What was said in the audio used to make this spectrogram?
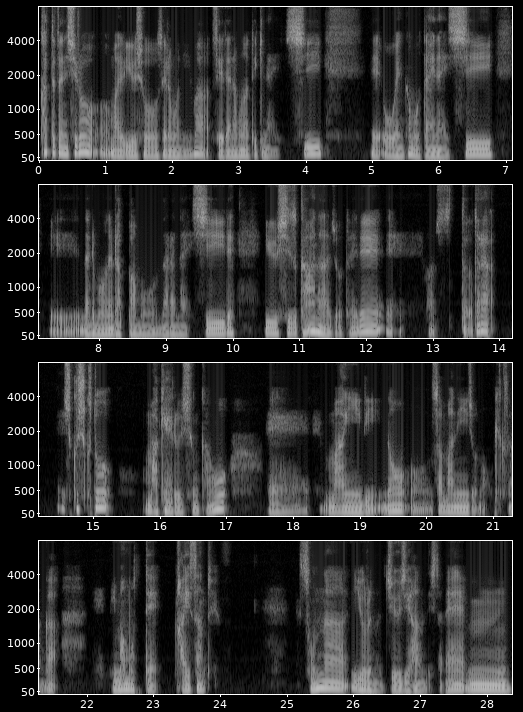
勝ってたにしろ、まあ優勝セレモニーは盛大なものはできないし、えー応援歌も歌えないし、えー、鳴り物ね、ラッパーもならないし、で、いう静かな状態で、えーまあ、ただただ、粛々と負ける瞬間を、えー満員入りの3万人以上のお客さんが見守って解散という。そんな夜の10時半でしたね。うん。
